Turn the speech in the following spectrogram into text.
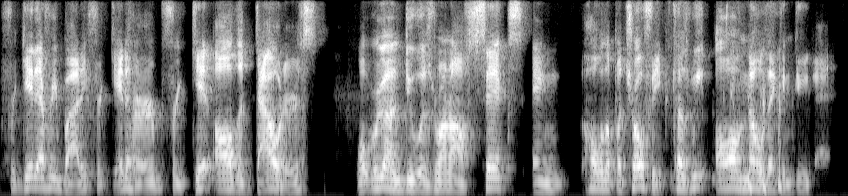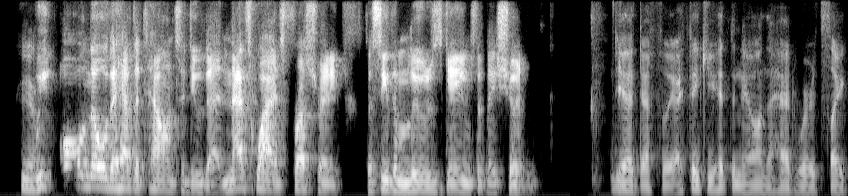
forget everybody, forget Herb, forget all the doubters. What we're going to do is run off six and hold up a trophy because we all know they can do that. Yeah. We all know they have the talent to do that. And that's why it's frustrating to see them lose games that they shouldn't. Yeah, definitely. I think you hit the nail on the head where it's like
